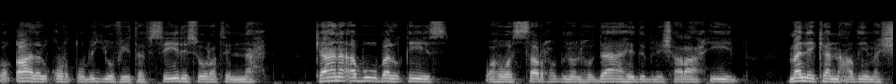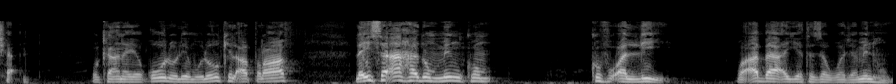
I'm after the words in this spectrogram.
وقال القرطبي في تفسير سورة النحل كان أبو بلقيس وهو السرح بن الهداهد بن شراحيل ملكا عظيم الشأن. وكان يقول لملوك الأطراف ليس أحد منكم كفؤا لي وأبى أن يتزوج منهم.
